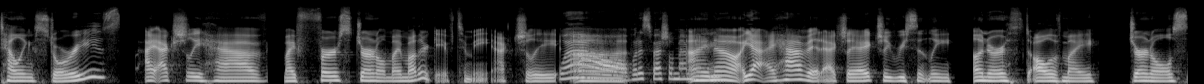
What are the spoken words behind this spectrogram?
telling stories. I actually have my first journal my mother gave to me, actually. Wow, Uh, what a special memory. I know. Yeah, I have it actually. I actually recently unearthed all of my journals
